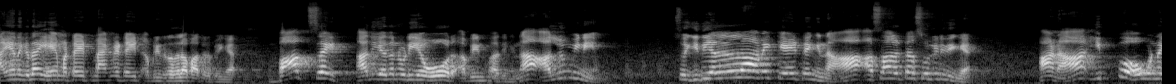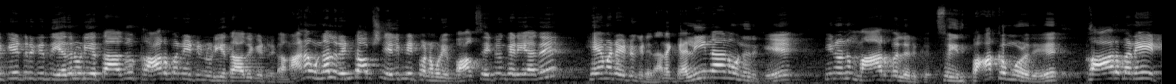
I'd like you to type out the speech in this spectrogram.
அயனுக்கு தான் ஹேமடைட் மேக்னடைட் அப்படின்றதெல்லாம் பார்த்துருப்பீங்க. பாக்சைட் அது எதனுடைய ஓர் அப்படின்னு பாத்தீங்கன்னா அலுமினியம் ஸோ இது எல்லாமே கேட்டீங்கன்னா அசால்ட்டா சொல்லிடுவீங்க. ஆனா இப்போ உன்னை கேட்டிருக்கிறது எதனுடைய தாது? கார்பனேட்டினுடைய தாது கேட்டிருக்காங்க. ஆனா உன்னால ரெண்டு ஆப்ஷன் எலிமினேட் பண்ண முடியும். பாக்சைட்டும் கிடையாது ஹேமடைட்டும் கிடையாது. ஆனால் கலீனான்னு ஒன்று இருக்கு இன்னொன்று மார்பல் இருக்கு. ஸோ இது பார்க்கும்பொழுது கார்பனேட்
